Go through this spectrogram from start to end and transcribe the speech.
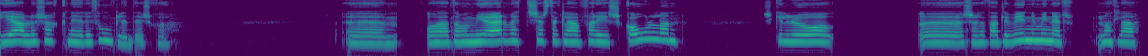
ég alveg sökk niður í þunglindi, sko. Um, og það var mjög erfitt sérstaklega að fara í skólan, skilur og uh, sérstaklega allir vini mínir náttúrulega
